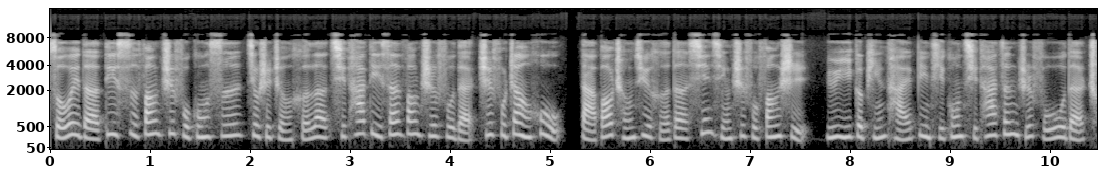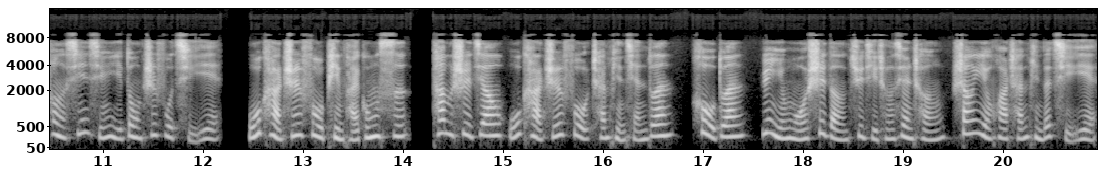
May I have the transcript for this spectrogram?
所谓的第四方支付公司，就是整合了其他第三方支付的支付账户，打包成聚合的新型支付方式于一个平台，并提供其他增值服务的创新型移动支付企业。无卡支付品牌公司，他们是将无卡支付产品前端、后端、运营模式等具体呈现成商业化产品的企业。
